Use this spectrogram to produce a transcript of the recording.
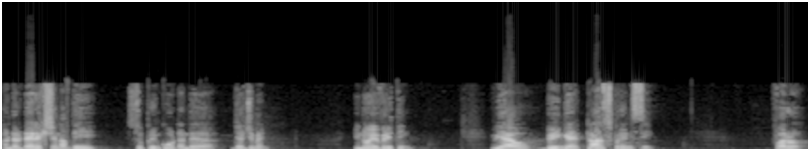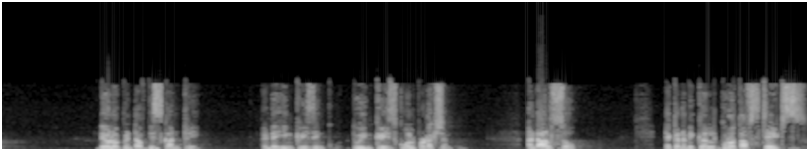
under direction of the Supreme Court and the judgment. You know everything. We are doing a transparency for development of this country and increasing to increase coal production and also economical growth of states.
